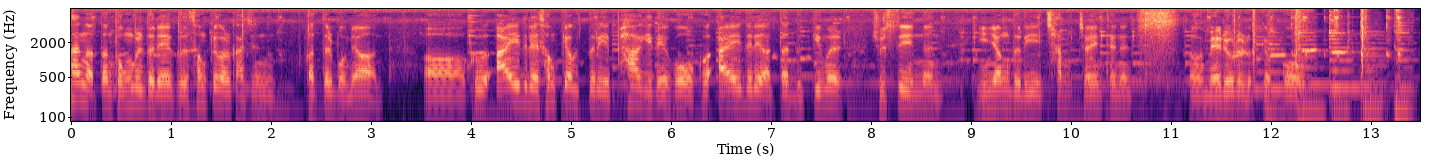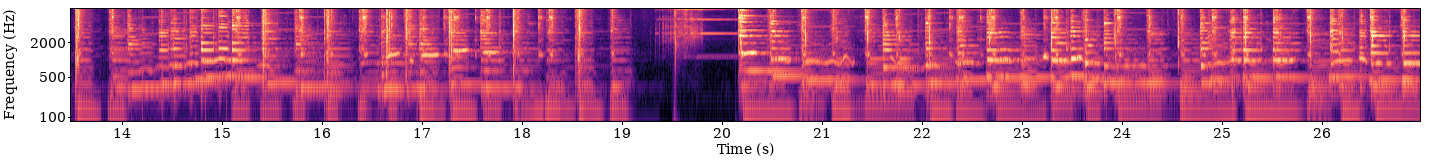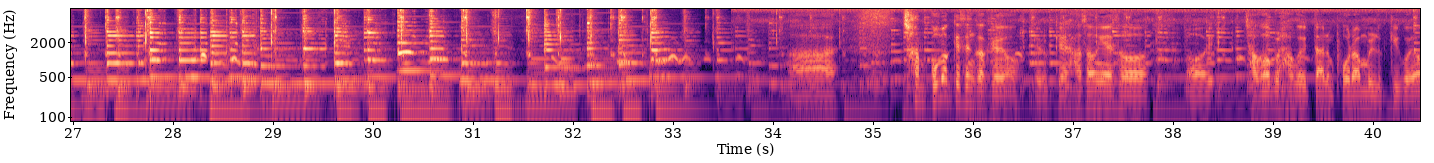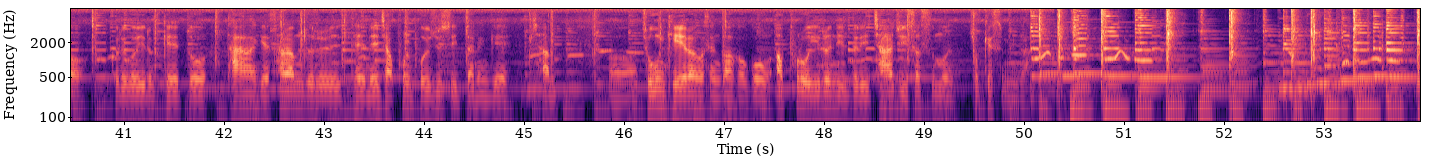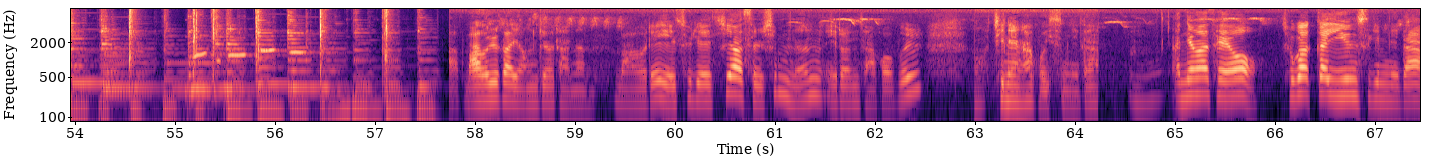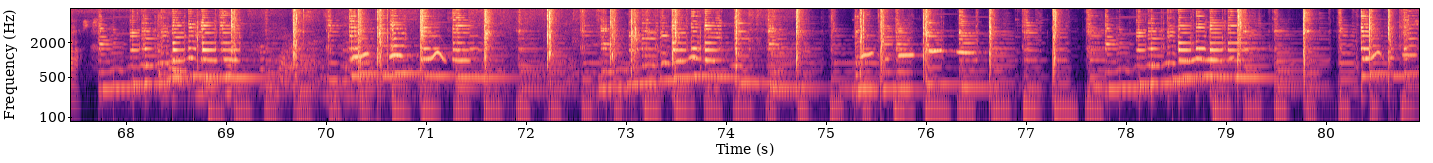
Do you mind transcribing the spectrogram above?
다양한 어떤 동물들의 그 성격을 가진 것들 보면 어, 그 아이들의 성격들이 파악이 되고 그 아이들의 어떤 느낌을 줄 수 있는 인형들이 참 저한테는 어, 매료를 느꼈고 아, 참 고맙게 생각해요. 이렇게 하성에서 어, 작업을 하고 있다는 보람을 느끼고요. 그리고 이렇게 또 다양하게 사람들한테 내 작품을 보여줄 수 있다는 게참 어, 좋은 기회라고 생각하고 앞으로 이런 일들이 자주 있었으면 좋겠습니다. 마을과 연결하는 마을의 예술의 씨앗을 심는 이런 작업을 어, 진행하고 있습니다. 음, 안녕하세요. 조각가 이윤숙입니다.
